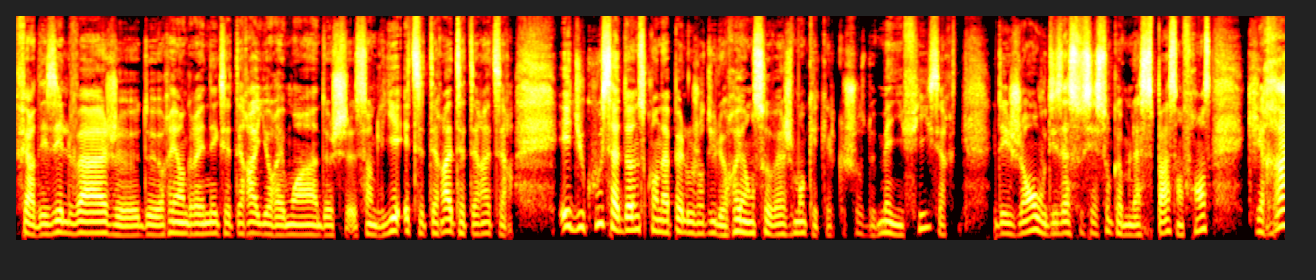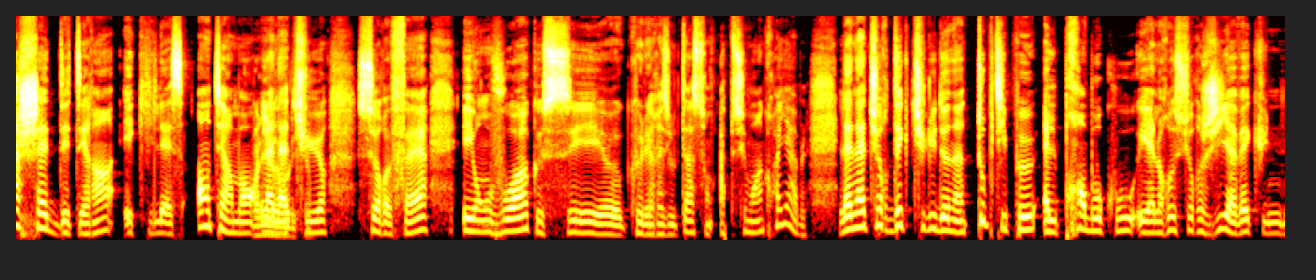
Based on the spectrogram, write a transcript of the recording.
faire des élevages, euh, de réengrainer, etc. Il y aurait moins de sangliers, etc., etc., etc. Et du coup, ça donne ce qu'on appelle aujourd'hui le réensauvagement, qui est quelque chose de magnifique. C'est des gens ou des associations comme l'ASPAS en France qui rachètent des terrains et qui laissent entièrement la nature se refaire. Et on voit que c'est euh, que les résultats sont absolument incroyables. La nature, dès que tu lui donnes un tout petit peu, elle prend beaucoup et elle ressurgit avec une,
